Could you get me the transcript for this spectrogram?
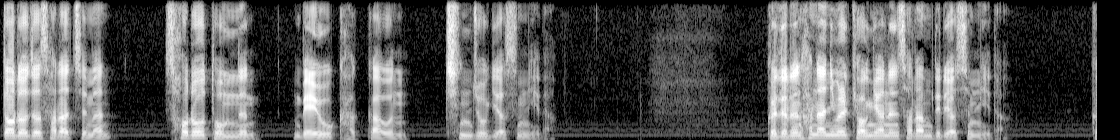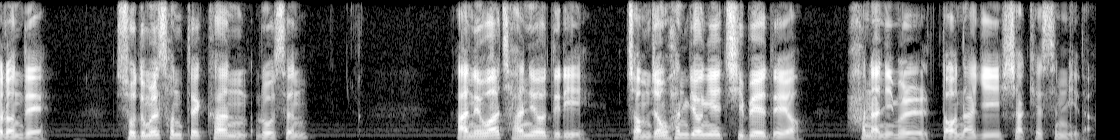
떨어져 살았지만 서로 돕는 매우 가까운 친족이었습니다. 그들은 하나님을 경외하는 사람들이었습니다. 그런데 소돔을 선택한 롯은 아내와 자녀들이 점점 환경에 지배되어 하나님을 떠나기 시작했습니다.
